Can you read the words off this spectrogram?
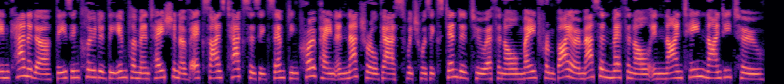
In Canada, these included the implementation of excise taxes exempting propane and natural gas which was extended to ethanol made from biomass and methanol in 1992.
